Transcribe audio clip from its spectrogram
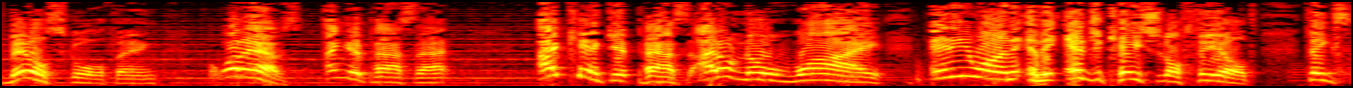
middle school thing, but whatevs. I can get past that. I can't get past I don't know why anyone in the educational field thinks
